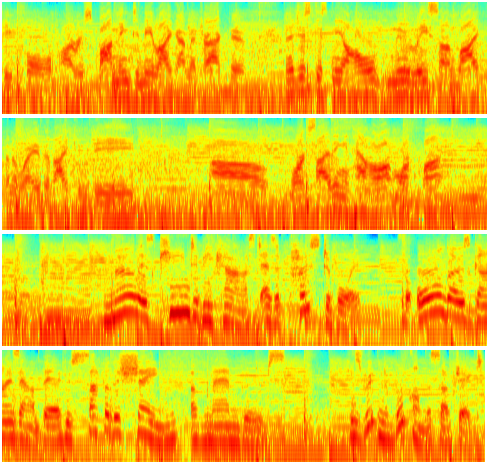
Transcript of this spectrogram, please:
people are responding to me like I'm attractive. And it just gives me a whole new lease on life in a way that I can be uh, more exciting and have a lot more fun. Merle is keen to be cast as a poster boy for all those guys out there who suffer the shame of man boobs. He's written a book on the subject.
